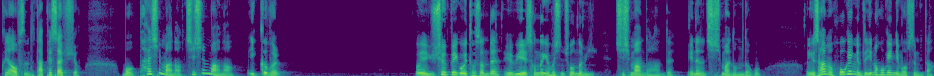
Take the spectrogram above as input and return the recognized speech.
그냥 없습니다. 다 패스하십시오. 뭐 80만원 70만원 이 급을? 왜 6600이 오히려 더 싼데? 위에 성능이 훨씬 좋은 놈이 70만원 나가는데? 얘네는 70만원 넘는다고? 이거 사면 호갱님들 이런 호갱님 없습니다.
